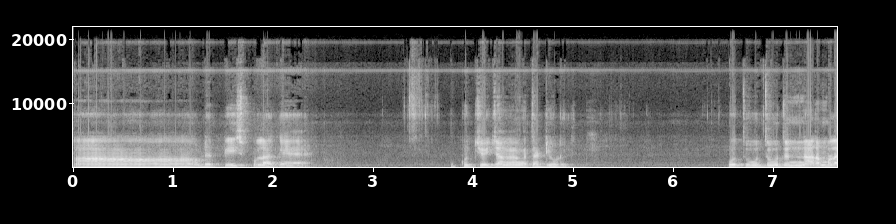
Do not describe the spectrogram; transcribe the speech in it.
ஆ, அப்படியே பீஸ்ஃபுல்லாக குச்சி வச்சு அங்கங்கே தட்டி விடு. ஊற்று ஊற்று ஊற்று நரம்பல.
